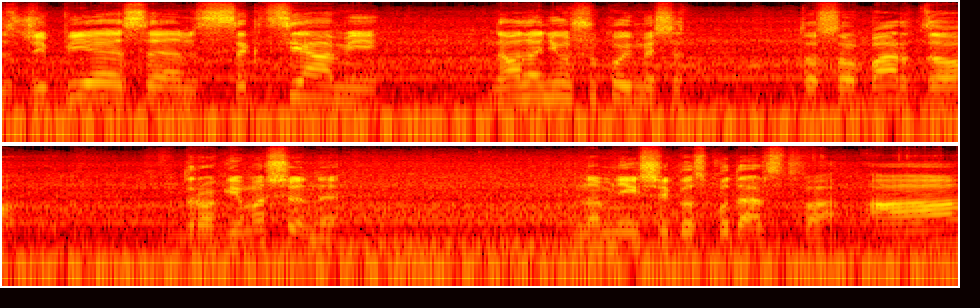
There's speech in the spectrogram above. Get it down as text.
z GPS-em, z sekcjami, no ale nie oszukujmy się, to są bardzo drogie maszyny na mniejsze gospodarstwa, a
